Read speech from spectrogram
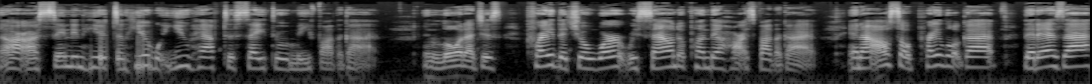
are, sending here to hear what you have to say through me, Father God. And Lord, I just pray that your word resound upon their hearts, Father God. And I also pray, Lord God, that as I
